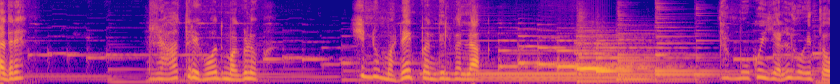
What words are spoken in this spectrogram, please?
ಆದ್ರೆ ರಾತ್ರಿ ಹೋದ ಮಗಳು ಇನ್ನು ಮನೆಗೆ ಬಂದಿಲ್ವಲ್ಲ? ನಮ್ಮ ಮಗು ಎಲ್ಲಿ ಹೋಯ್ತೋ,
